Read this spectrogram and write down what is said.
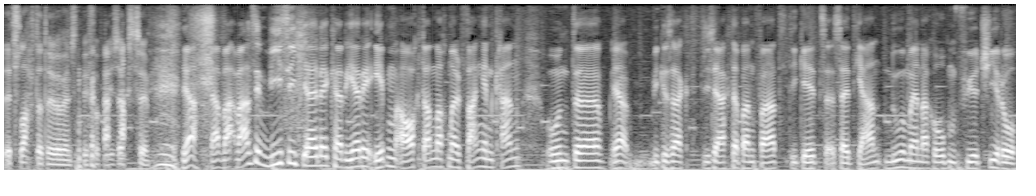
Jetzt lacht er drüber, wenn es BVB sagst zu ihm. Ja, ja, Wahnsinn, wie sich eine Karriere eben auch dann nochmal fangen kann. Und äh, ja, wie gesagt, diese Achterbahnfahrt, die geht seit Jahren nur mehr nach oben für Giro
